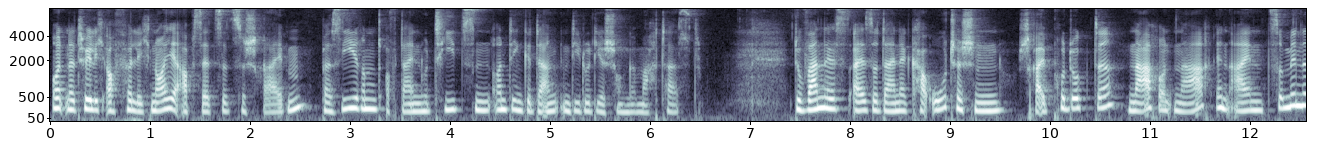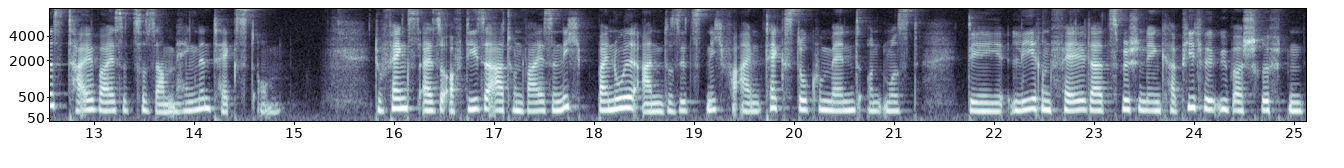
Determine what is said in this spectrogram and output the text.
und natürlich auch völlig neue Absätze zu schreiben, basierend auf deinen Notizen und den Gedanken, die du dir schon gemacht hast. Du wandelst also deine chaotischen Schreibprodukte nach und nach in einen zumindest teilweise zusammenhängenden Text um. Du fängst also auf diese Art und Weise nicht bei Null an. Du sitzt nicht vor einem Textdokument und musst die leeren Felder zwischen den Kapitelüberschriften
